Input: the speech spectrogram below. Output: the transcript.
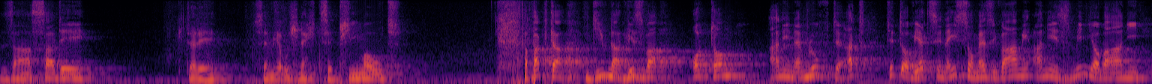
zásady, které se mě už nechce přijmout. A pak ta divná výzva o tom ani nemluvte, ať tyto věci nejsou mezi vámi ani zmiňovány.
